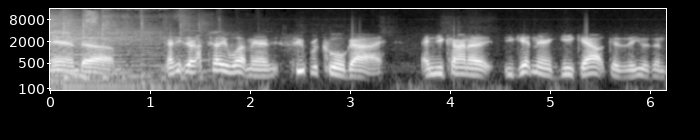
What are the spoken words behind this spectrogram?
And um, and he, I'll tell you what, man, super cool guy. And you kind of you get in there and geek out because he was in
